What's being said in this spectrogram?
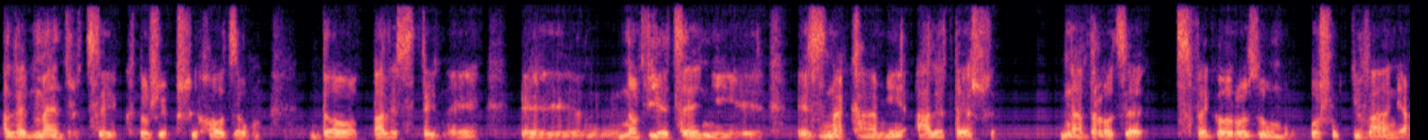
Ale mędrcy, którzy przychodzą do Palestyny, no wiedzeni znakami, ale też na drodze swego rozumu, poszukiwania,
